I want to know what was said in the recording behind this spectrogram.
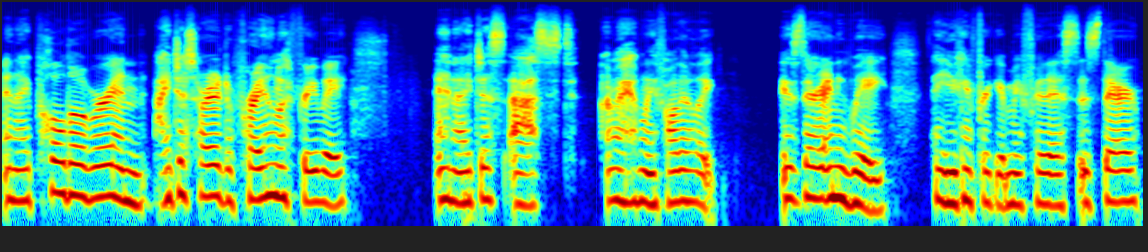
And I pulled over and I just started to pray on the freeway. And I just asked my Heavenly Father, like, is there any way that you can forgive me for this? Is there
